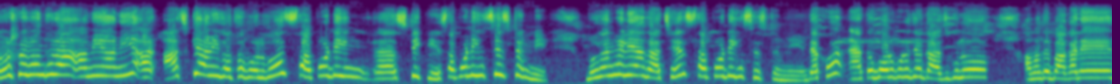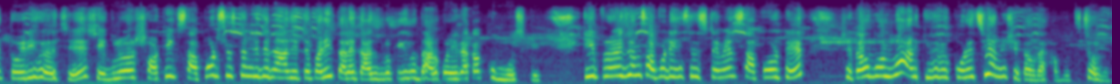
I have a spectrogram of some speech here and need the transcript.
নমস্কার বন্ধুরা, আমি অনি আর আজকে আমি কথা বলব সাপোর্টিং স্টিক নিয়ে সাপোর্টিং সিস্টেম নিয়ে। বুগানভেলিয়া গাছের সাপোর্টিং সিস্টেম নিয়ে। দেখো, এত বড় বড় যে গাছগুলো আমাদের বাগানে তৈরি হয়েছে, সেগুলোর সঠিক সাপোর্ট সিস্টেম যদি না দিতে পারি, তাহলে গাছগুলোকে কিন্তু দাঁড় করিয়ে রাখা খুব মুশকিল। কি প্রয়োজন সাপোর্টিং সিস্টেমের সাপোর্টের সেটাও বলব, আর কীভাবে করেছি আমি সেটাও দেখাবো। চলুন।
